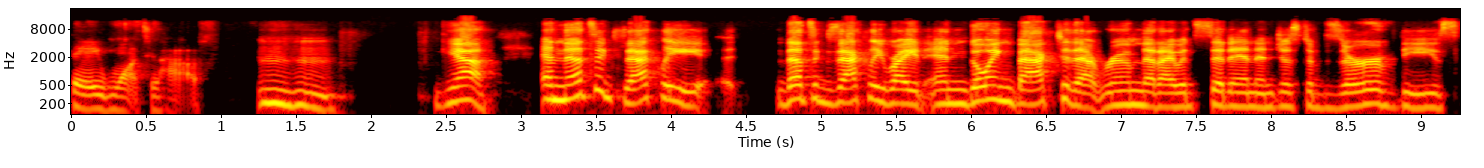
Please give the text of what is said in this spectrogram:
they want to have. Mm-hmm. Yeah. And that's exactly, that's exactly right. And going back to that room that I would sit in and just observe these,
